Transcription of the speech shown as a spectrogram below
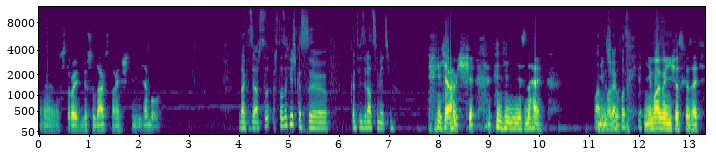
э, строй государства. Раньше это нельзя было. Да, кстати, а что, что за фишка с э, конфедерациями этими? Я вообще не, не знаю. Ладно, Не могу. охота? Не могу ничего сказать.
